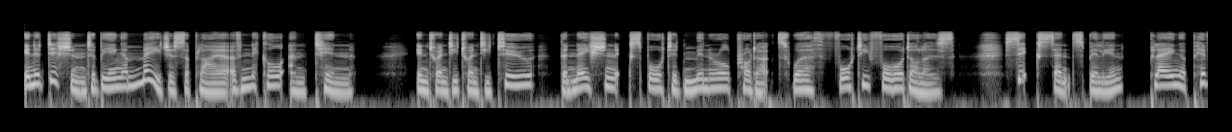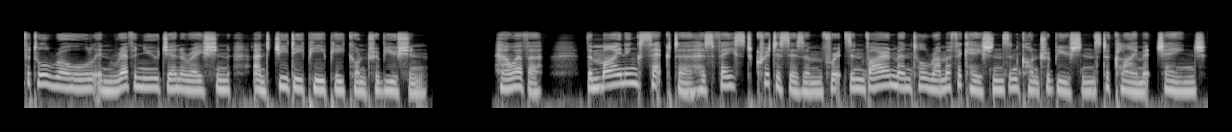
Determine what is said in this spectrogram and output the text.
in addition to being a major supplier of nickel and tin. In 2022, the nation exported mineral products worth $44, 6 cents billion, playing a pivotal role in revenue generation and GDP contribution. However, the mining sector has faced criticism for its environmental ramifications and contributions to climate change.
